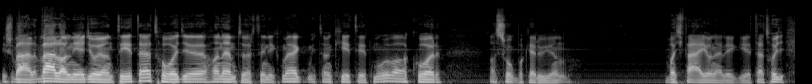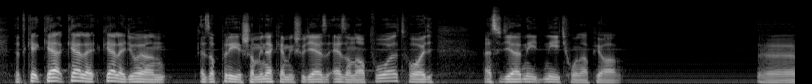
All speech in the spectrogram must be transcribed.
és vállalni egy olyan tétet, hogy ha nem történik meg, mint olyan két hét múlva, akkor az sokba kerüljön. Vagy fájjon eléggé. Tehát, hogy, tehát kell, kell, kell egy olyan, ez a prés, ami nekem is ugye ez, ez a nap volt, hogy ez ugye négy, négy hónapja ö,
